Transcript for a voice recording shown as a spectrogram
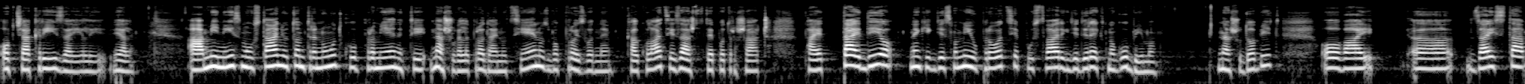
opća kriza ili jeli, a mi nismo u stanju u tom trenutku promijeniti našu veleprodajnu cijenu zbog proizvodne kalkulacije i zaštite potrošača. Pa je taj dio neki gdje smo mi u procijepu, u stvari gdje direktno gubimo našu dobit, ovaj, uh, zaista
